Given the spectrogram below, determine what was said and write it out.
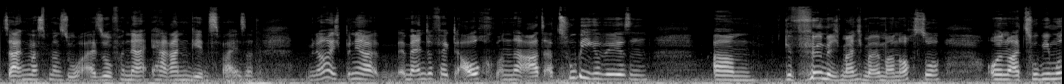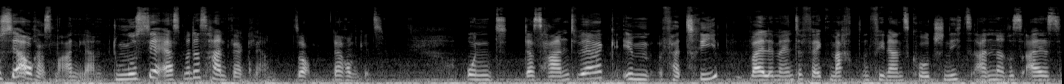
Sagen wir es mal so, also von der Herangehensweise. Ja, ich bin ja im Endeffekt auch eine Art Azubi gewesen, ähm, gefühle mich manchmal immer noch so. Und Azubi musst du ja auch erstmal anlernen. Du musst ja erstmal das Handwerk lernen. So, darum geht's und das Handwerk im Vertrieb, weil im Endeffekt macht ein Finanzcoach nichts anderes als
